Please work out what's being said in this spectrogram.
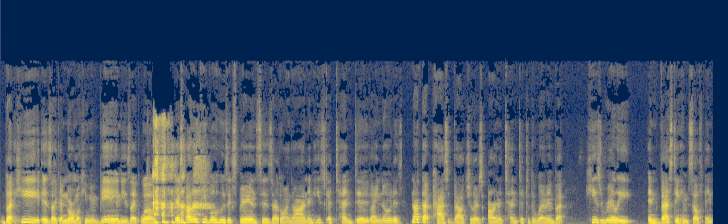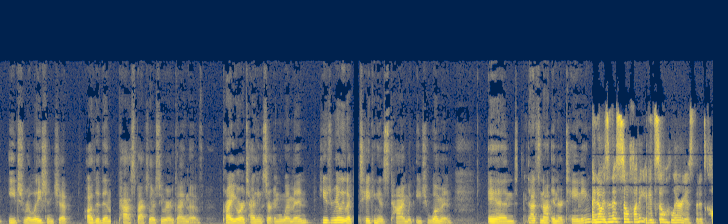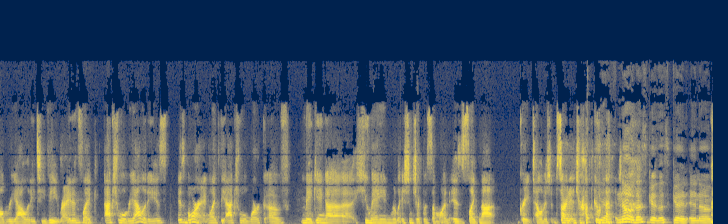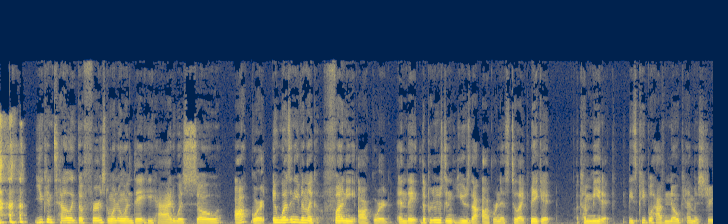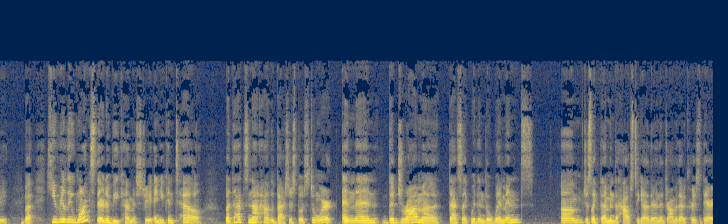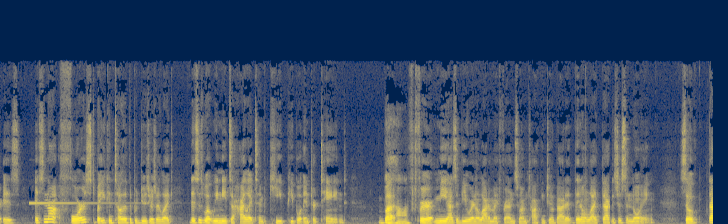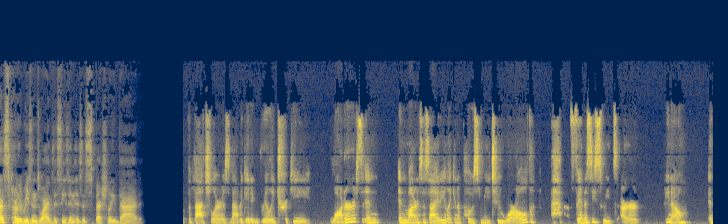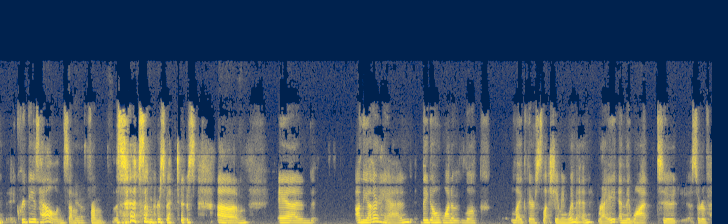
but he is like a normal human being and he's like well there's other people whose experiences are going on and he's attentive i noticed not that past bachelors aren't attentive to the women but he's really investing himself in each relationship other than past bachelors who are kind of prioritizing certain women he's really like taking his time with each woman and that's not entertaining. I know, isn't it so funny? Like, it's so hilarious that it's called reality TV, right? It's mm-hmm. like actual reality is is boring. Like the actual work of making a humane relationship with someone is like not great television. Sorry to interrupt. Go yeah. ahead. No, that's good. That's good. And um you can tell like the first one-on-one date he had was so awkward. It wasn't even like funny awkward. And they the producers didn't use that awkwardness to like make it a comedic. These people have no chemistry, but he really wants there to be chemistry, and you can tell. But that's not how the bachelor's supposed to work. And then the drama that's like within the women's, um, just like them in the house together and the drama that occurs there is it's not forced, but you can tell that the producers are like, this is what we need to highlight to keep people entertained. But uh-huh. for me as a viewer and a lot of my friends who I'm talking to about it, they don't like that. It's just annoying. So that's kind of the reasons why the season is especially bad. The Bachelor is navigating really tricky waters in in modern society, like in a post Me Too world. Fantasy suites are, you know, and creepy as hell in some yeah. from some perspectives. Um, and on the other hand, they don't want to look like they're slut shaming women, right? And they want to sort of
